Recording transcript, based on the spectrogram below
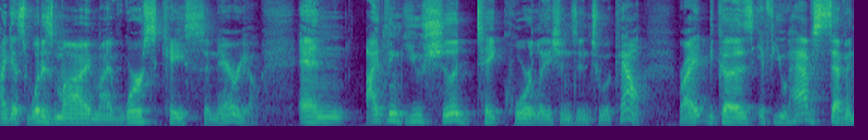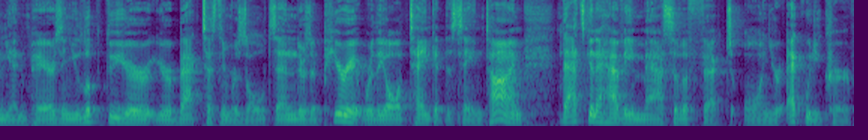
I guess what is my my worst case scenario? And I think you should take correlations into account right? Because if you have seven yen pairs and you look through your, your back testing results and there's a period where they all tank at the same time, that's going to have a massive effect on your equity curve.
